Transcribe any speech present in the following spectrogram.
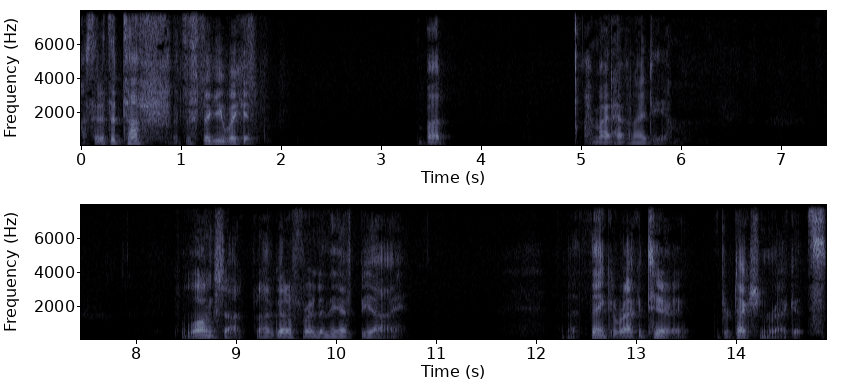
I said it's a tough, it's a sticky wicket, but I might have an idea. It's a long shot, but I've got a friend in the FBI, and I think racketeering, protection rackets.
